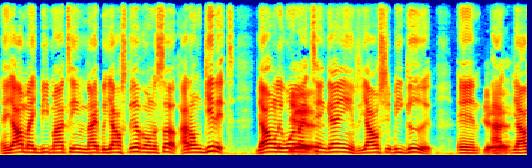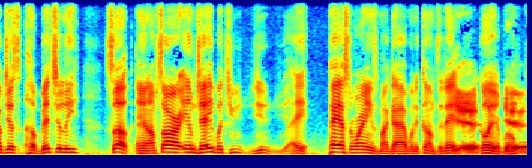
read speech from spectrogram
And y'all may beat my team tonight, but y'all still gonna suck. I don't get it. Y'all only won like ten games. Y'all should be good, and I, y'all just habitually suck. And I'm sorry, MJ, but you you hey pass the reins, my guy. When it comes to that, Yeah. go ahead, bro. Yeah.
